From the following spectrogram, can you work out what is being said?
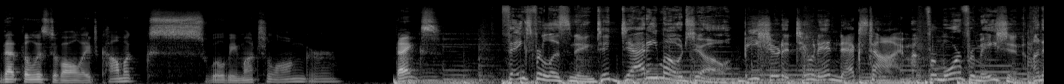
that the list of all age comics will be much longer. Thanks. Thanks for listening to Daddy Mojo. Be sure to tune in next time. For more information on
